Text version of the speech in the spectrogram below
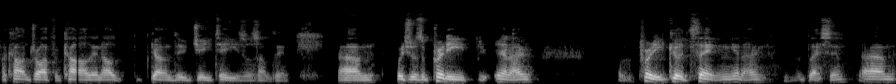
If I can't drive for Carlin, I'll go and do GTs or something, um, which was a pretty, you know, pretty good thing, you know, bless him. Um,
